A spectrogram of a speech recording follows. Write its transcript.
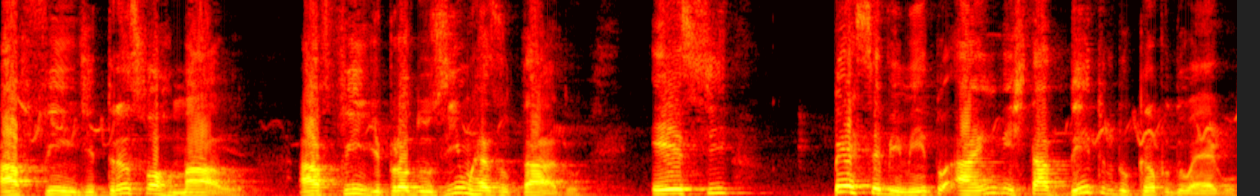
a fim de transformá-lo a fim de produzir um resultado, esse percebimento ainda está dentro do campo do ego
